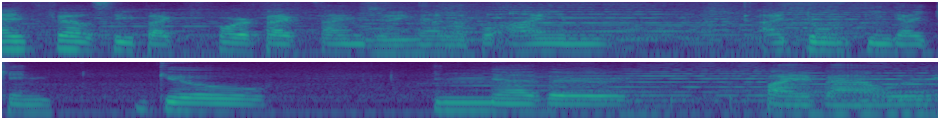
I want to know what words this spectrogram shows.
I fell asleep like four or five times during that level. I am. I don't think I can go another five hours.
